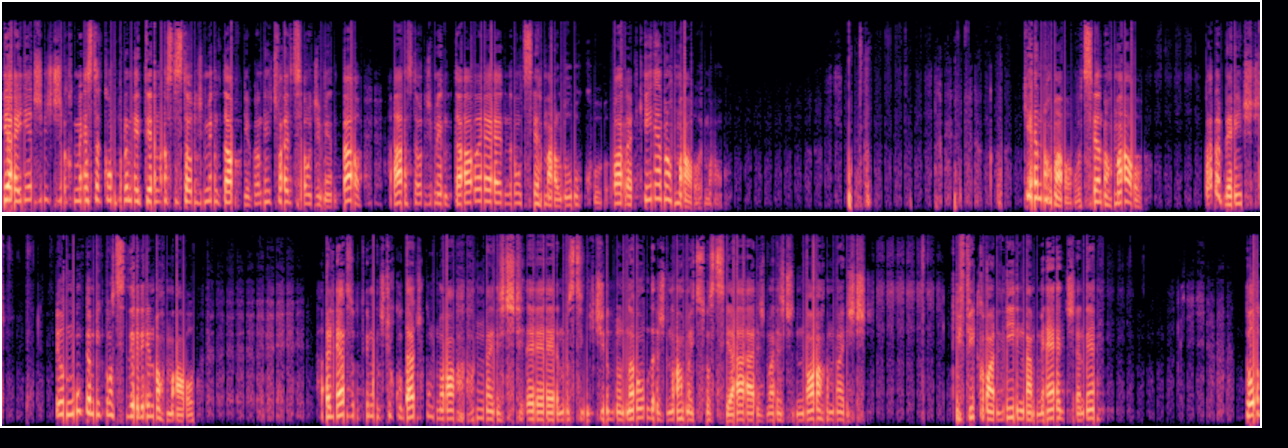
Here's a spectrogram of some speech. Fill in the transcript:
E aí a gente já começa a comprometer a nossa saúde mental, porque quando a gente fala de saúde mental, ah, saúde mental é não ser maluco. Ora, quem é normal, irmão? Quem é normal? Você é normal? Parabéns. Eu nunca me considerei normal. Aliás, eu tenho dificuldade com normas, é, no sentido não das normas sociais, mas normas que ficam ali na média, né? Todo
